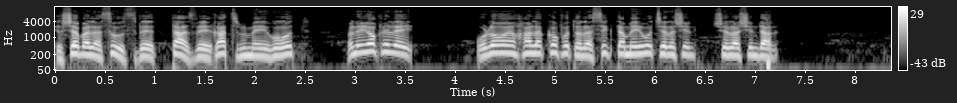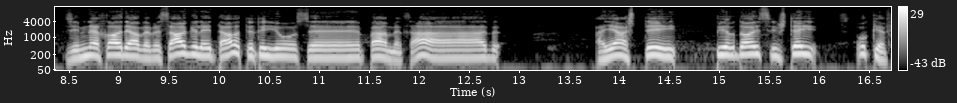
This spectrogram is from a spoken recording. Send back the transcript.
יושב על הסוס וטס ורץ במהירות, ולא יאכל הוא לא יוכל לעקוף אותו, להשיג את המהירות של, השין, של הש"ד. זמני חודיה ומסרגלי תרתחיוס פעם אחת. היה שתי פירדויס עם שתי אוכף,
